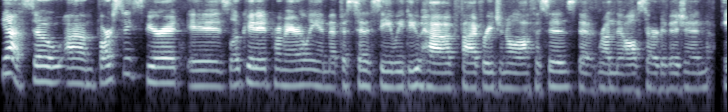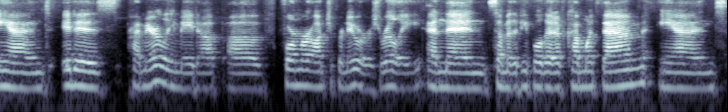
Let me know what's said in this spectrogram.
Yeah, so um, Varsity Spirit is located primarily in Memphis, Tennessee. We do have five regional offices that run the All Star Division, and it is primarily made up of former entrepreneurs, really, and then some of the people that have come with them, and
